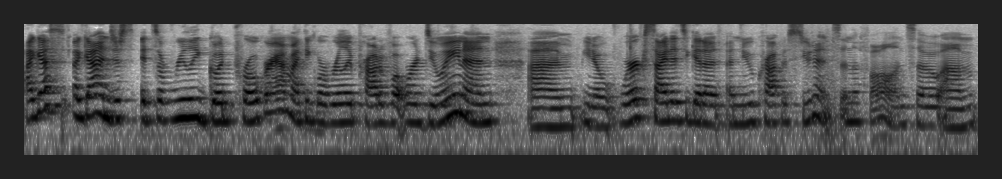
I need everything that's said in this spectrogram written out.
I guess again, just it's a really good program. I think we're really proud of what we're doing, and um, you know we're excited to get a, a new crop of students in the fall. And so, um,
